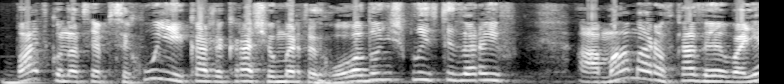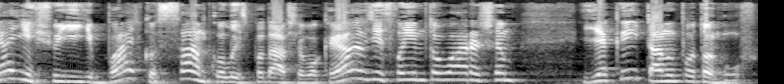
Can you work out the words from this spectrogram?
Батько на це психує і каже, краще вмерти з голоду, ніж плисти за риф. А мама розказує Ваяні, що її батько сам колись подався в океан зі своїм товаришем, який там і потонув.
